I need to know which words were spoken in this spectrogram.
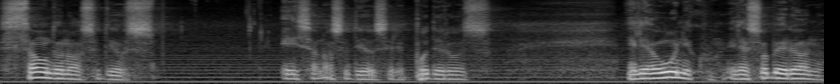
são do nosso Deus. Esse é o nosso Deus, Ele é poderoso. Ele é único, Ele é soberano.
